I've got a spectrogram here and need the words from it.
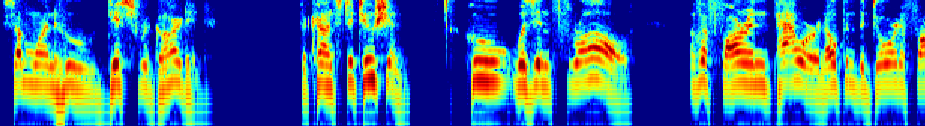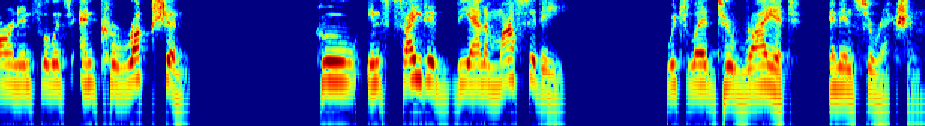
someone who disregarded the constitution who was in thrall of a foreign power and opened the door to foreign influence and corruption who incited the animosity which led to riot and insurrection.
